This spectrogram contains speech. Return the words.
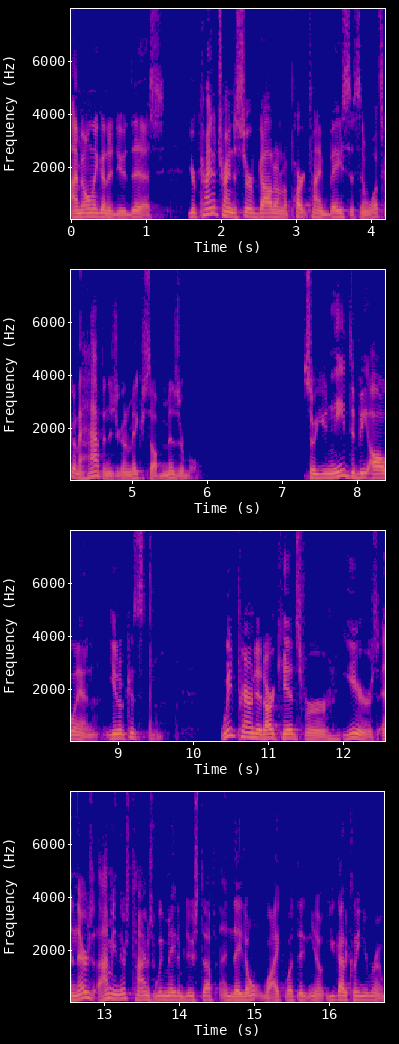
I'm only going to do this, you're kind of trying to serve God on a part time basis. And what's going to happen is you're going to make yourself miserable. So you need to be all in, you know, because we've parented our kids for years and there's i mean there's times we made them do stuff and they don't like what they you know you got to clean your room.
